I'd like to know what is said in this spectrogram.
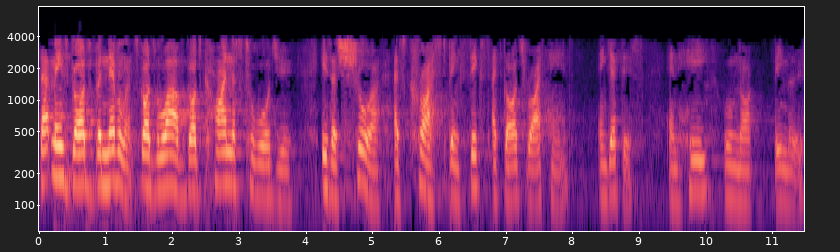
That means God's benevolence, God's love, God's kindness towards you is as sure as Christ being fixed at God's right hand. And get this, and he will not be moved.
